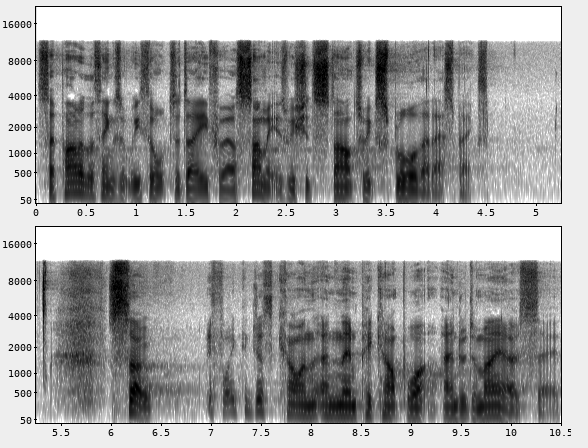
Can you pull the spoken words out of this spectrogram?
So part of the things that we thought today for our summit is we should start to explore that aspect. So if I could just come and, and then pick up what Andrea Di Maio said,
